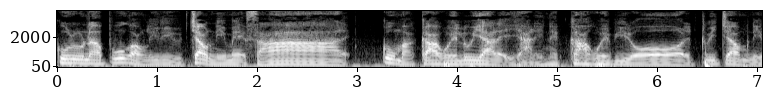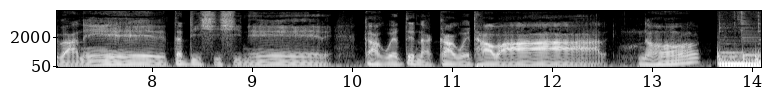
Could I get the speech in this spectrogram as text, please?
ကိုရိုနာပိုးကောင်လေးတွေကိုကြောက်နေမဲ့စားတဲ့ ကို့မှာကာကွယ်လို့ရတဲ့အရာတွေနဲ့ကာကွယ်ပြီးတော့တဲ့တွေးကြောက်မနေပါနဲ့တဲ့တတိရှိရှိနဲ့တဲ့ကာကွယ်တဲ့နာကာကွယ်ထားပါတဲ့နော်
